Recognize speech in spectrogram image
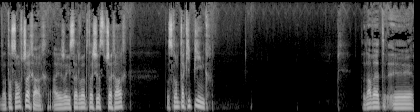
no to są w Czechach. A jeżeli serwer też jest w Czechach, to skąd taki ping? To nawet yy,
